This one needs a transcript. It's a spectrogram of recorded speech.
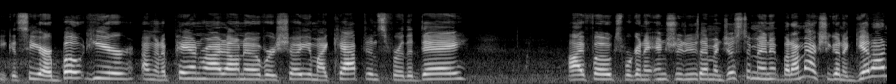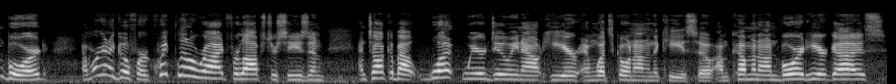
You can see our boat here. I'm going to pan right on over show you my captains for the day. Hi, folks. We're going to introduce them in just a minute, but I'm actually going to get on board and we're going to go for a quick little ride for lobster season and talk about what we're doing out here and what's going on in the Keys. So I'm coming on board here, guys.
